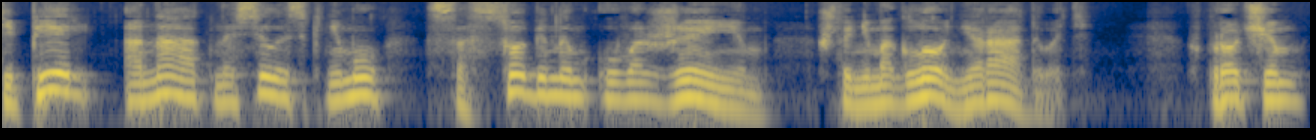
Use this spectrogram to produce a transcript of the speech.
Теперь она относилась к нему с особенным уважением, что не могло не радовать. Впрочем,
